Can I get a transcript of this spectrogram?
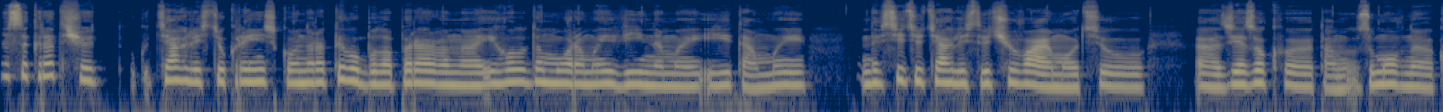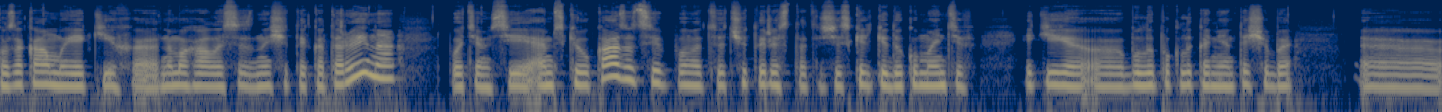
Не секрет, що тяглість українського наративу була перервана і голодоморами, і війнами, і там ми не всі цю тяглість відчуваємо, цю е, зв'язок е, там з умовно козаками, яких е, намагалася знищити Катерина. Потім всі емські укази, ці понад 400 чи скільки документів, які е, були покликані на те, щоб е,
